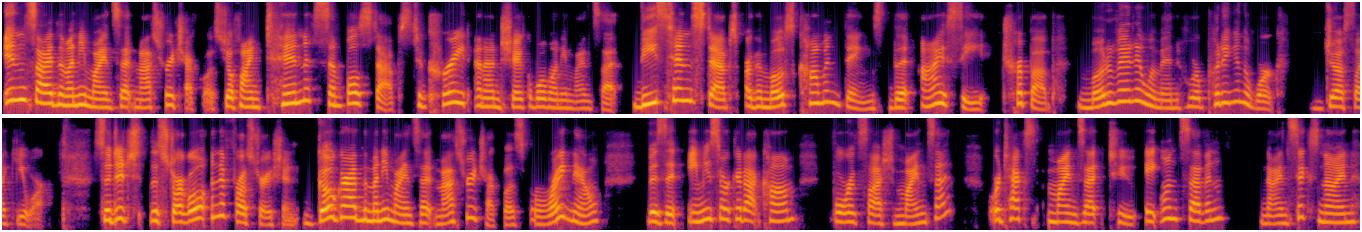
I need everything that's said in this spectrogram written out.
Inside the Money Mindset Mastery Checklist, you'll find 10 simple steps to create an unshakable money mindset. These 10 steps are the most common things that I see trip up motivated women who are putting in the work just like you are. So ditch the struggle and the frustration. Go grab the Money Mindset Mastery Checklist right now. Visit aimeecerka.com forward slash mindset or text mindset to 817 969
